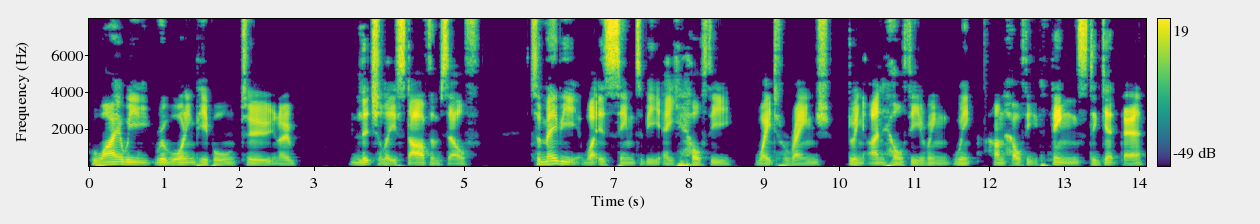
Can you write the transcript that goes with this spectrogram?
why are we rewarding people to, you know, literally starve themselves to maybe what is seen to be a healthy weight range, doing unhealthy ring, unhealthy things to get there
